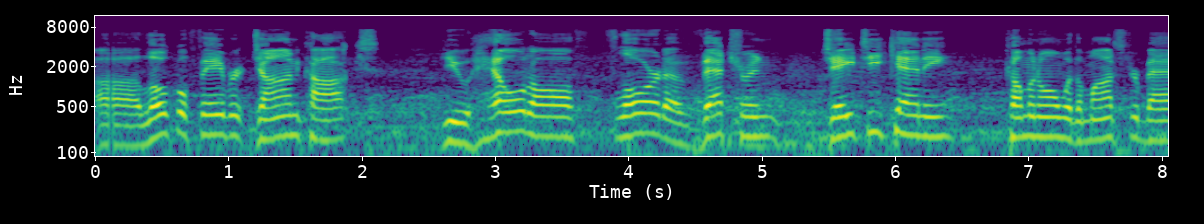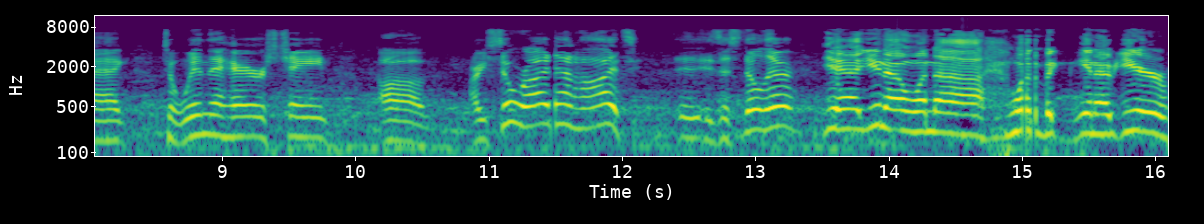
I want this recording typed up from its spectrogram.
uh, local favorite John Cox. You held off Florida veteran JT Kenney coming on with a monster bag to win the Harris chain. Uh, are you still riding that high? It's, is it still there? Yeah, you know when uh when the you know year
